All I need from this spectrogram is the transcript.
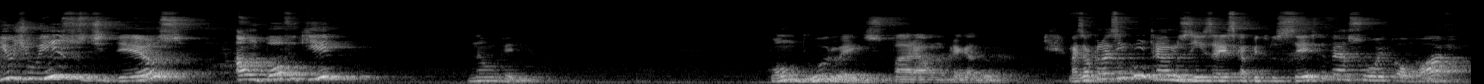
e os juízos de Deus a um povo que não o veria. Quão duro é isso para um pregador. Mas é o que nós encontramos em Isaías capítulo 6, do verso 8 ao 9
